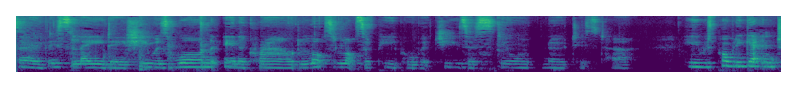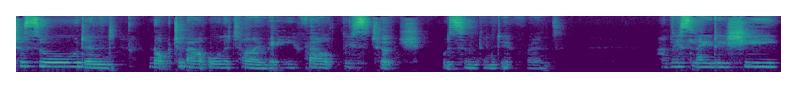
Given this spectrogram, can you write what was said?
So this lady, she was one in a crowd, lots and lots of people, but Jesus still noticed her. He was probably getting tussled and knocked about all the time, but he felt this touch was something different. And this lady, she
